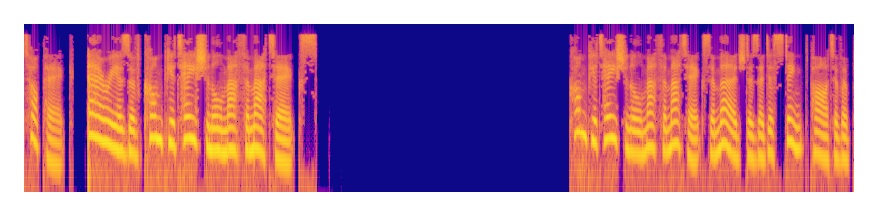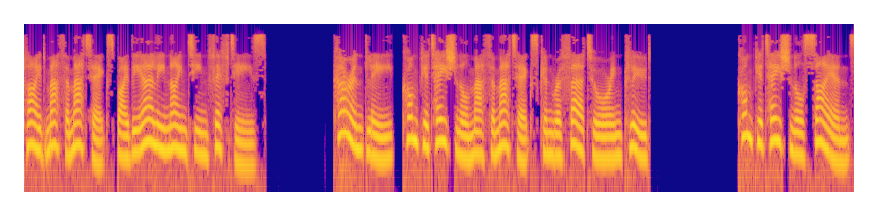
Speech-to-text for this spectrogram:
Topic Areas of computational mathematics Computational mathematics emerged as a distinct part of applied mathematics by the early 1950s. Currently, computational mathematics can refer to or include Computational science,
